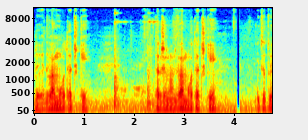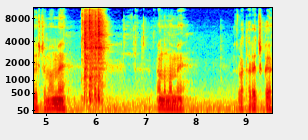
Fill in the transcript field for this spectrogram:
Były dwa młoteczki. Także mam dwa młoteczki. I co tu jeszcze mamy? Ano mamy latareczkę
